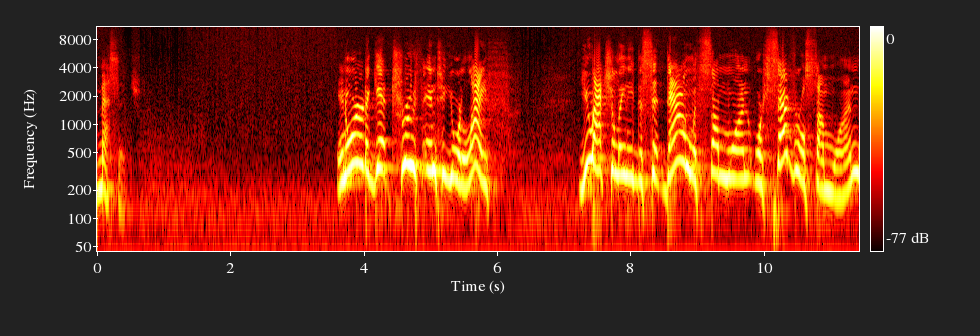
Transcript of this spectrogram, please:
message. In order to get truth into your life, you actually need to sit down with someone or several someones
